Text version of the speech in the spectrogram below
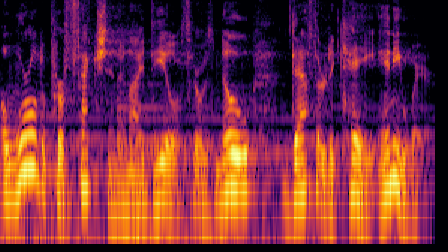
a, a world of perfection and ideals. There was no death or decay anywhere.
